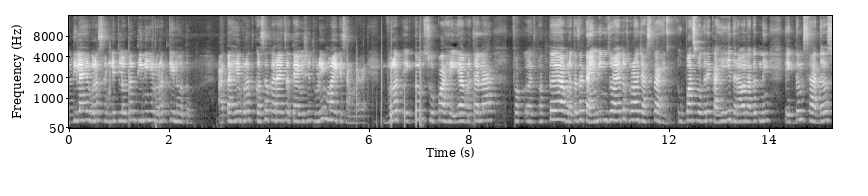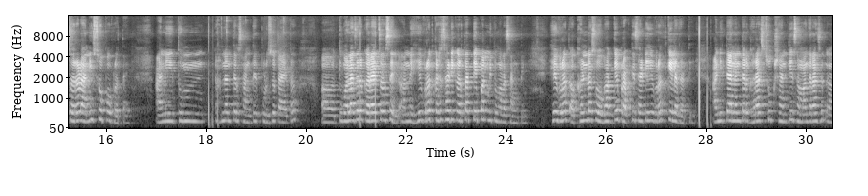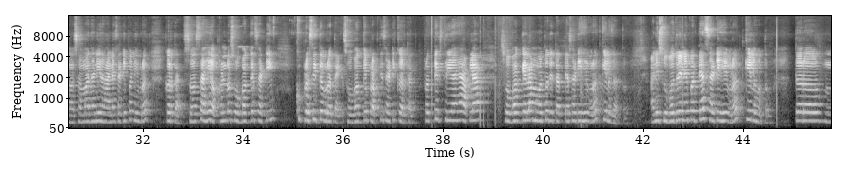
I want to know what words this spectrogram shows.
तिला हे व्रत सांगितलं होतं आणि तिने हे व्रत केलं होतं. आता हे व्रत कसं करायचं त्याविषयी थोडी माहिती सांगणार आहे. व्रत एकदम सोपं आहे. या व्रताला फक फक्त या व्रताचा टायमिंग जो आहे तो थोडा जास्त आहे. उपास वगैरे काहीही धरावं लागत नाही. एकदम साधं सरळ आणि सोपं व्रत आहे. आणि तुम नंतर सांगते पुढचं काय तर. तुम्हाला जर करायचं असेल आणि हे व्रत कशासाठी करतात ते पण मी तुम्हाला सांगते. हे व्रत अखंड सौभाग्य प्राप्तीसाठी हे व्रत केलं जाते. आणि त्यानंतर घरात सुख शांती समाधाना समाधानी राहण्यासाठी पण हे व्रत करतात. सहसा हे अखंड सौभाग्यासाठी खूप प्रसिद्ध व्रत आहे. सौभाग्य प्राप्तीसाठी करतात. प्रत्येक स्त्रिया ह्या आपल्या सौभाग्याला महत्त्व देतात. त्यासाठी हे व्रत केलं जातं. आणि सुभद्रेने पण त्याचसाठी हे व्रत केलं होतं. तर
